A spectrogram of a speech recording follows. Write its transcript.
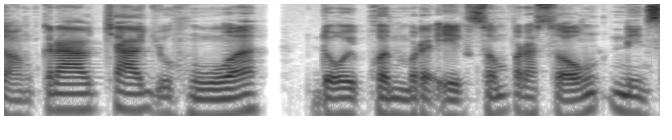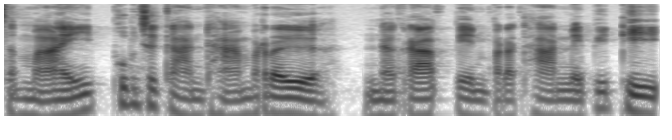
จอมเกล้าเจ้าอยู่หัว โดยพลเรือเอกสมประสงค์นินสมัยผู้บัญชาการฐานเรือนะครับเป็นประธานในพิธี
